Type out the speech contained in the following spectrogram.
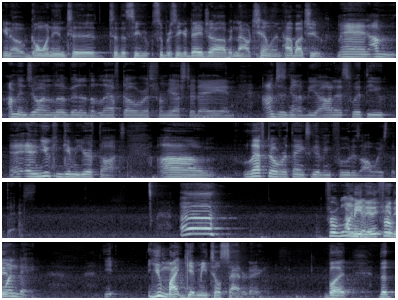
You know, going into to the secret, super secret day job and now chilling. How about you? Man, I'm I'm enjoying a little bit of the leftovers from yesterday, and I'm just gonna be honest with you, and, and you can give me your thoughts. Um, leftover Thanksgiving food is always the best. Uh, For one mean, day. it- for it one day. you might get me till Saturday. But the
